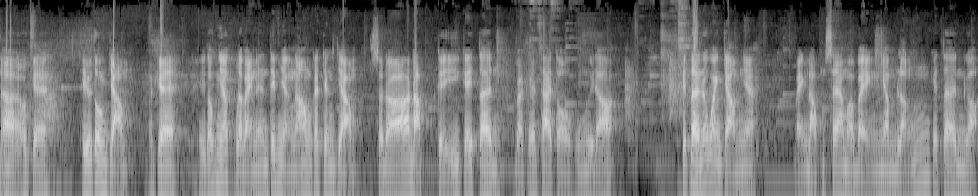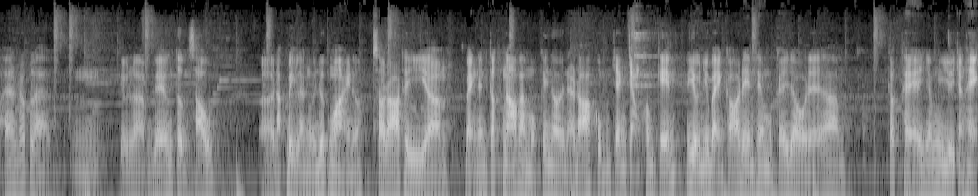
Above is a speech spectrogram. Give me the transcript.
À, ok. Thiếu tôn trọng ok thì tốt nhất là bạn nên tiếp nhận nó một cách trân trọng sau đó đọc kỹ cái tên và cái title của người đó. Cái tên rất quan trọng nha. Bạn đọc sao mà bạn nhầm lẫn cái tên gọi rất là ừ, kiểu là gây ấn tượng xấu. Ờ, đặc biệt là người nước ngoài nữa. Sau đó thì uh, bạn nên cất nó vào một cái nơi nào đó cũng trang trọng không kém. Ví dụ như bạn có đem theo một cái đồ để ờ, cất thẻ giống như duy chẳng hạn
